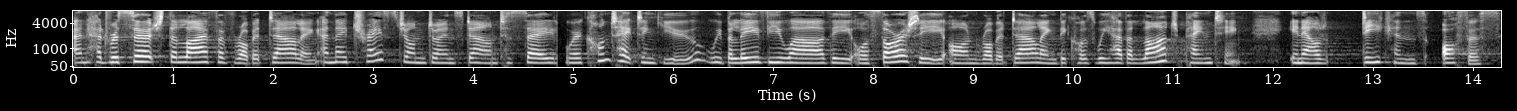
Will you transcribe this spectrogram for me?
and had researched the life of Robert Dowling. And they traced John Jones down to say, We're contacting you. We believe you are the authority on Robert Dowling because we have a large painting in our deacon's office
